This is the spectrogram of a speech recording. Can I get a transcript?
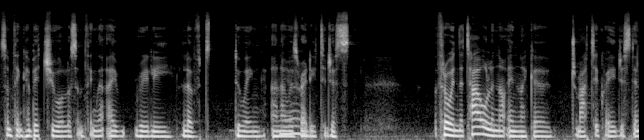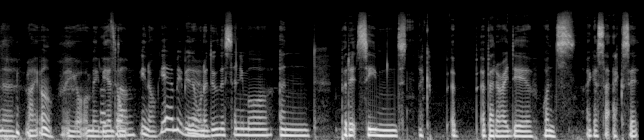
something habitual or something that I really loved doing, and I was ready to just throw in the towel and not in like a dramatic way, just in a like, oh, maybe That's I don't, done. you know, yeah, maybe I don't want to do this anymore. And but it seemed like a, a better idea once I guess that exit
